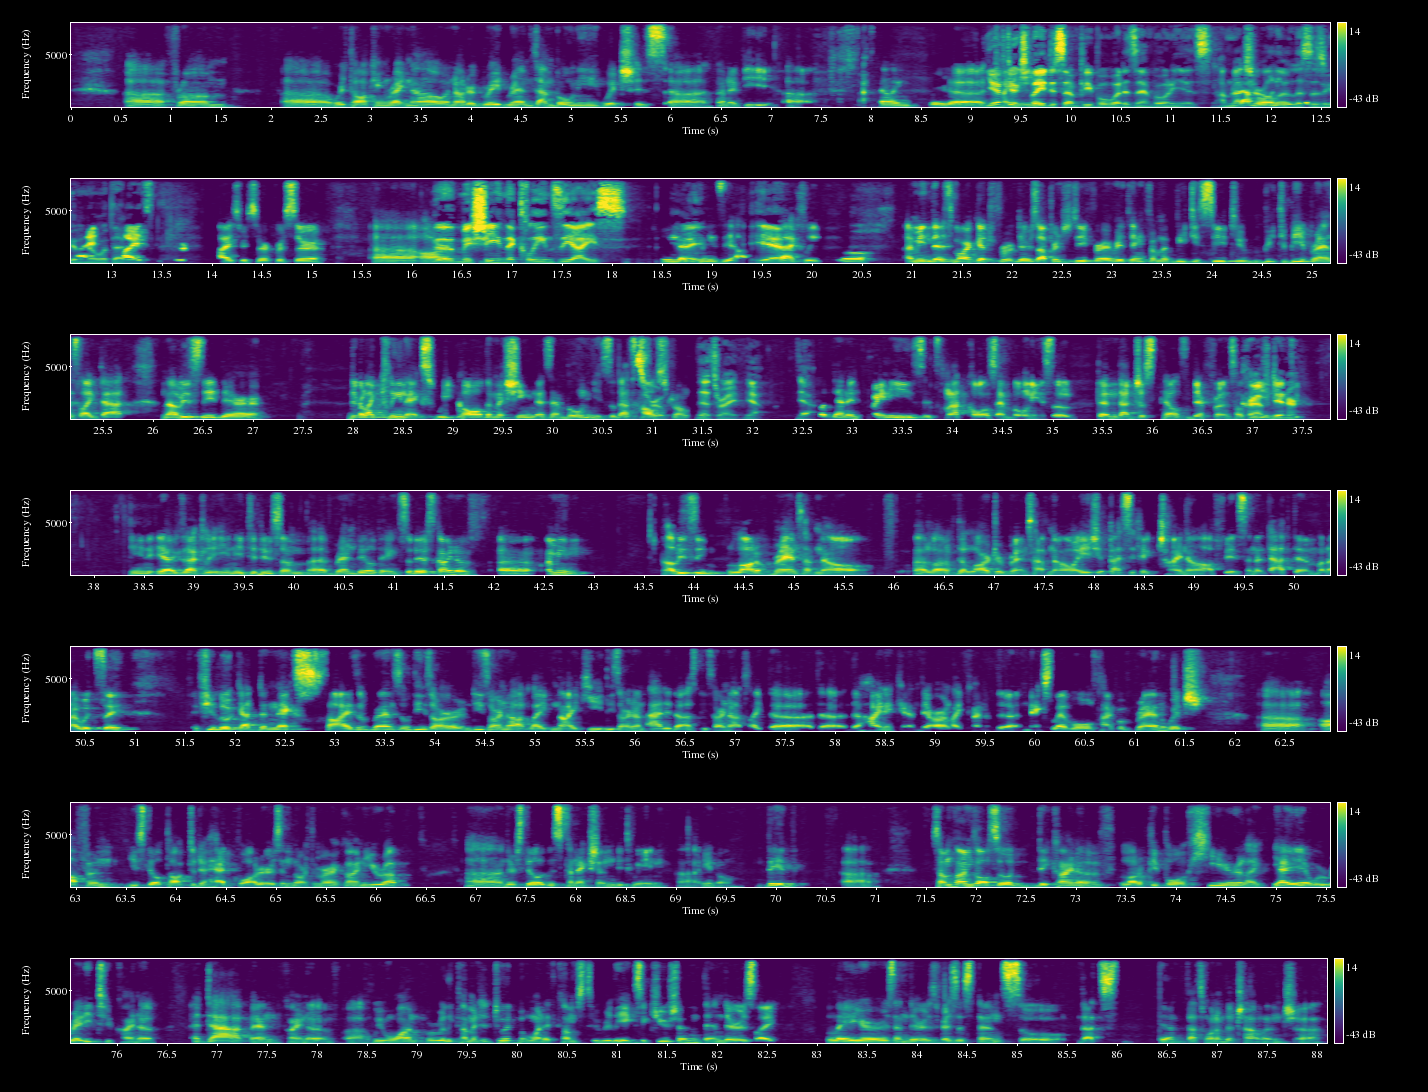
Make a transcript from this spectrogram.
Uh, from uh, we're talking right now another great brand Zamboni, which is uh, going to be uh, selling for the. You have Chinese. to explain to some people what a Zamboni is. I'm not Zamboni sure all our listeners are going to know what that ice, is. Ice resurfacer. Uh, the machine that cleans the ice. Machine right? that cleans the ice. Yeah. Exactly. So I mean, there's market for there's opportunity for everything from a B2C to B2B brands like that. And obviously, they're they're like Kleenex. We call the machine a Zamboni, so that's, that's how true. strong. That's right. Yeah. Yeah. But then in Chinese, it's not called Zamboni. So then that just tells the difference. Okay, Kraft Dinner. To, you, yeah, exactly. You need to do some uh, brand building. So there's kind of, uh, I mean, obviously, a lot of brands have now a lot of the larger brands have now Asia Pacific, China office and adapt them. But I would say if you look at the next size of brands, so these are these are not like Nike, these are not Adidas, these are not like the the, the Heineken. They are like kind of the next level type of brand, which uh, often you still talk to the headquarters in North America and Europe. Uh, there's still this connection between, uh, you know, they uh, sometimes also they kind of a lot of people hear like, yeah, yeah, we're ready to kind of adapt and kind of uh, we want we're really committed to it. But when it comes to really execution then there's like layers and there's resistance. So that's yeah that's one of the challenge uh,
